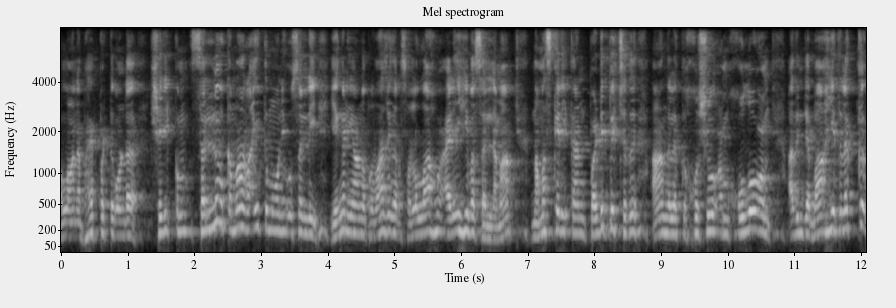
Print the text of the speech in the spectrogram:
അള്ളാഹനെ ഭയപ്പെട്ടുകൊണ്ട് ശരിക്കും സല്ലു കമാ റൈത്തുമോനി ഉസല്ലി. എങ്ങനെയാണോ പ്രവാചകർ സല്ലല്ലാഹു അലൈഹി വസല്ലമ നമസ്കരിക്കാൻ പഠിപ്പിച്ചത് ആ നിലയ്ക്ക് അം ഹുലോ അതിന്റെ ബാഹ്യത്തിലൊക്കെ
